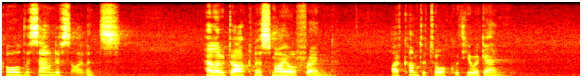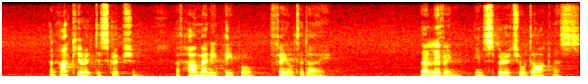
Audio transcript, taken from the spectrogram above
called The Sound of Silence. Hello, darkness, my old friend. I've come to talk with you again. An accurate description of how many people feel today. They're living in spiritual darkness.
